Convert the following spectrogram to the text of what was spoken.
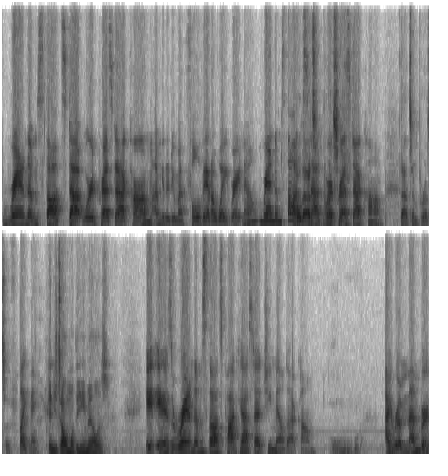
randomsthoughts.wordpress.com. I'm going to do my full Vanna White right now. Oh, that's impressive. randomsthoughts.wordpress.com. That's impressive. Like me. Can you tell them what the email is? It is randomsthoughtspodcast at gmail.com. Ooh, I remember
